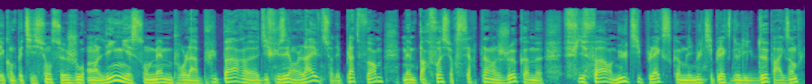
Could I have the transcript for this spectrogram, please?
Les compétitions se jouent en ligne et sont même pour la plupart euh, diffusées en live sur des plateformes, même parfois sur certains jeux comme FIFA en multiplex, comme les multiplex de Ligue 2 par exemple,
